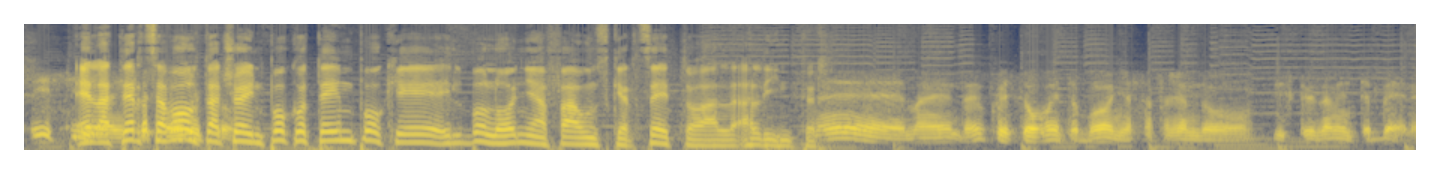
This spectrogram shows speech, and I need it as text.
Sì, sì, è la terza volta, cioè in poco tempo, che il Bologna fa un scherzetto al- all'Inter. Eh, ma in questo momento Bologna sta facendo discretamente bene,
